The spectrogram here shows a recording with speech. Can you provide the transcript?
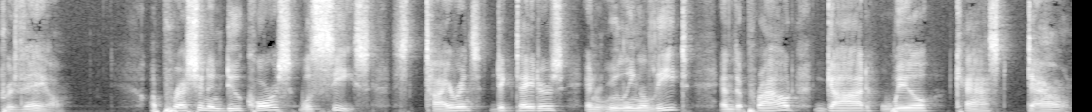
prevail. Oppression in due course will cease. Tyrants, dictators, and ruling elite, and the proud, God will cast down.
